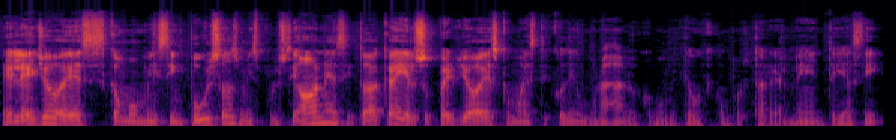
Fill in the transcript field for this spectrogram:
El ello es como mis impulsos, mis pulsiones y todo acá. Y el super yo es como este código moral o cómo me tengo que comportar realmente y así.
